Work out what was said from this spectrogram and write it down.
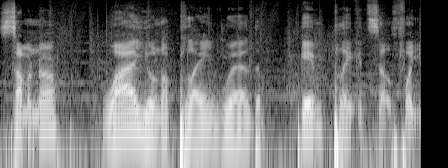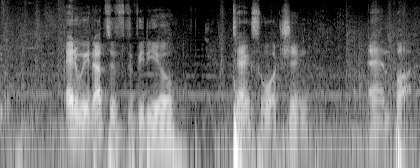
summoner while you're not playing well the gameplay itself for you. Anyway, that's it for the video. Thanks for watching and bye.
